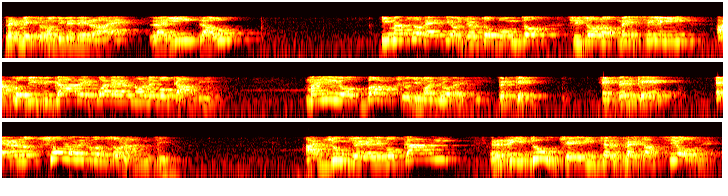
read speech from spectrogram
permettono di vedere la E, la I, la U. I mazzoretti a un certo punto si sono messi lì a codificare quali erano le vocali. Ma io boccio i maggioretti. Perché? È perché erano solo le consonanti. Aggiungere le vocali riduce l'interpretazione.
